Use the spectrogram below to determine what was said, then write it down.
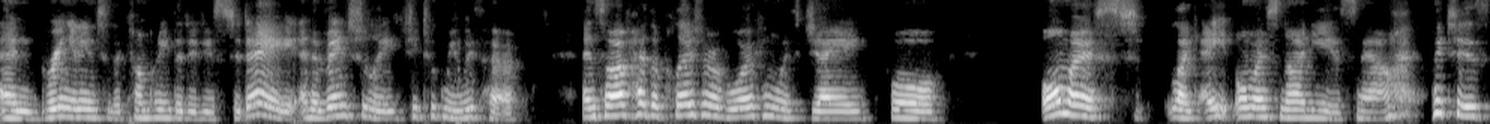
and bring it into the company that it is today. And eventually she took me with her. And so I've had the pleasure of working with Jay for almost like eight, almost nine years now, which is,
